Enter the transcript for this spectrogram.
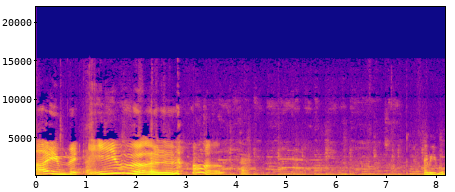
I'm evil. Oh. I'm evil.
